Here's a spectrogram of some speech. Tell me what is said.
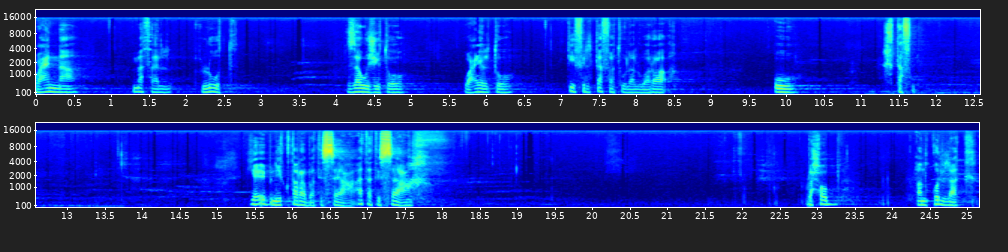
وعندنا مثل لوط زوجته وعيلته كيف التفتوا للوراء واختفوا. يا ابني اقتربت الساعة أتت الساعة. بحب أنقل لك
